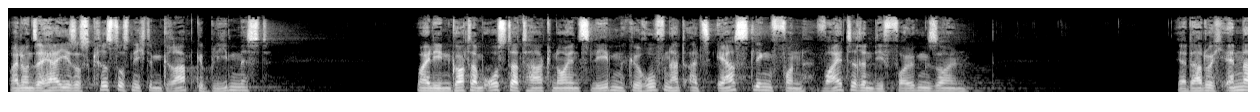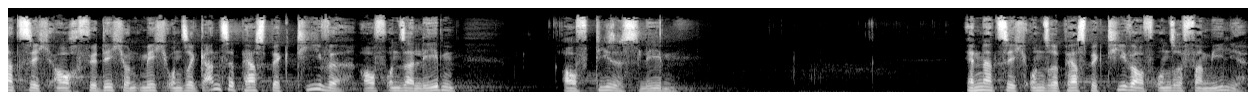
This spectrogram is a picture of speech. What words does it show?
Weil unser Herr Jesus Christus nicht im Grab geblieben ist, weil ihn Gott am Ostertag neu ins Leben gerufen hat als Erstling von weiteren, die folgen sollen. Ja, dadurch ändert sich auch für dich und mich unsere ganze Perspektive auf unser Leben, auf dieses Leben. Ändert sich unsere Perspektive auf unsere Familie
